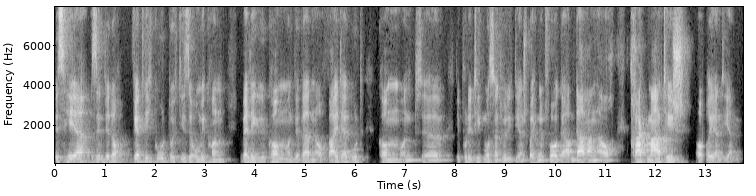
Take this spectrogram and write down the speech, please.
Bisher sind wir doch wirklich gut durch diese Omikron-Welle gekommen und wir werden auch weiter gut kommen und äh, die Politik muss natürlich die entsprechenden Vorgaben daran auch pragmatisch orientieren.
